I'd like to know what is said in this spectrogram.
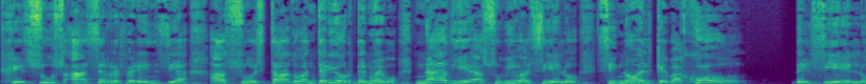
Jesús hace referencia a su estado anterior. De nuevo, nadie ha subido al cielo sino el que bajó del cielo.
